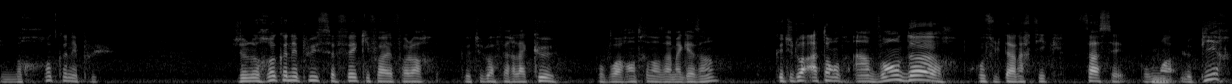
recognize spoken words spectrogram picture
je ne me reconnais plus. Je ne reconnais plus ce fait qu'il va falloir que tu dois faire la queue pour pouvoir rentrer dans un magasin, que tu dois attendre un vendeur pour consulter un article. Ça, c'est pour moi le pire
